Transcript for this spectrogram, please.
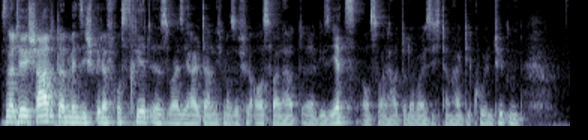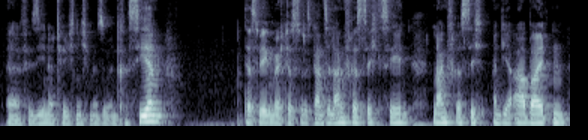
ist natürlich schade dann, wenn sie später frustriert ist, weil sie halt dann nicht mehr so viel Auswahl hat, äh, wie sie jetzt Auswahl hat oder weil sich dann halt die coolen Typen äh, für sie natürlich nicht mehr so interessieren. Deswegen möchtest du das Ganze langfristig sehen, langfristig an dir arbeiten.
